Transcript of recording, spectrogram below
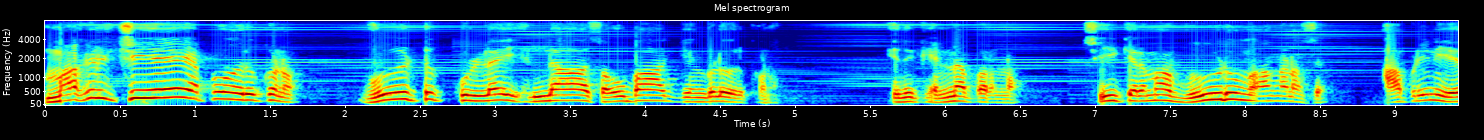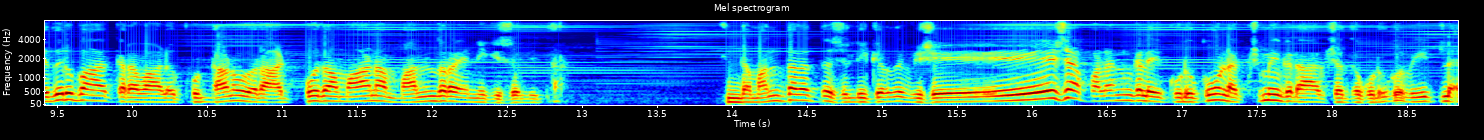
மகிழ்ச்சியே எப்பவும் இருக்கணும். வீட்டுக்குள்ள எல்லா சௌபாகியங்களும் இருக்கணும். இதுக்கு என்ன பண்ணணும்? சீக்கிரமா வீடும் வாங்கணும் சார். அப்படின்னு எதிர்பார்க்கிறவாளுக்கு உண்டான ஒரு அற்புதமான மந்திரம் இன்னைக்கு சொல்லித்தரேன் இந்த மந்திரத்தை சொல்லிக்கிறது விசேஷ பலன்களை கொடுக்கும் லக்ஷ்மி கடாட்சத்தை கொடுக்கும் வீட்டுல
